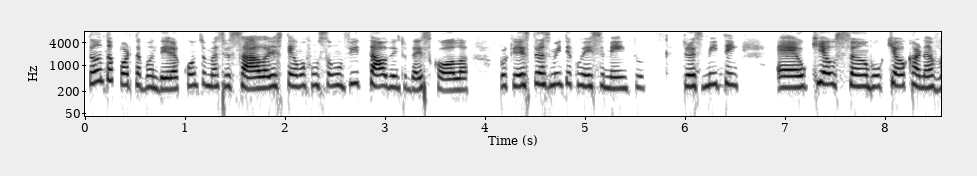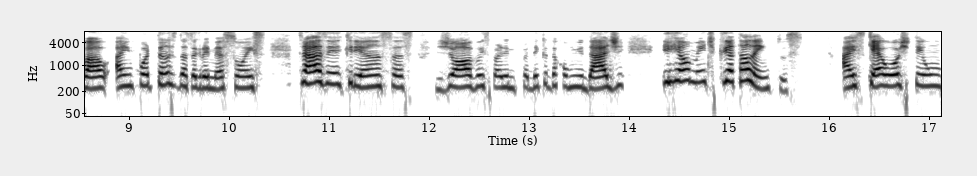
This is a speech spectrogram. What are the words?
tanto a porta-bandeira quanto o mestre-sala, eles têm uma função vital dentro da escola, porque eles transmitem conhecimento, transmitem é, o que é o samba, o que é o carnaval, a importância das agremiações, trazem crianças, jovens para dentro da comunidade e realmente cria talentos. A Esquel hoje tem um,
